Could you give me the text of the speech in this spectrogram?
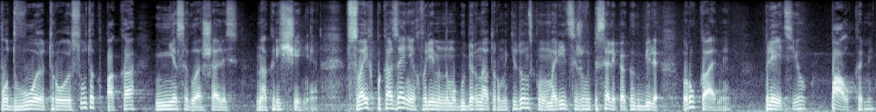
по двое-трое суток, пока не соглашались на крещение. В своих показаниях временному губернатору Македонскому марийцы же выписали, как их били руками, плетью, палками,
